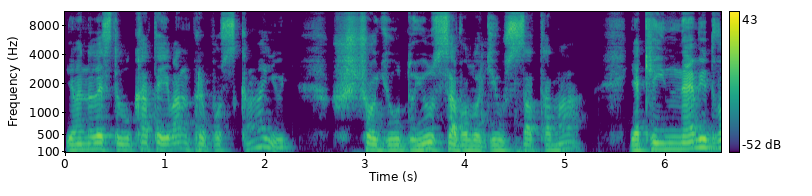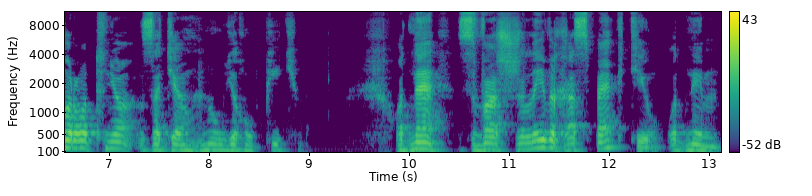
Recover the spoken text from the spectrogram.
євангелисти Лука та Іван припускають, що юдою заволодів сатана, який невідворотньо затягнув його пітьму. Одне з важливих аспектів одним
